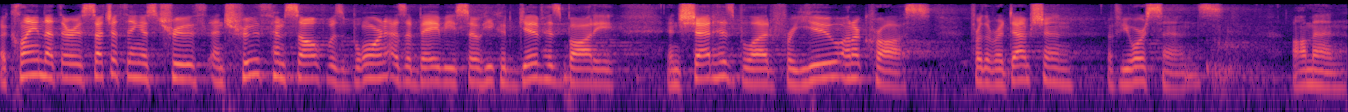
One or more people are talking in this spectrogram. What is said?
A claim that there is such a thing as truth, and truth himself was born as a baby so he could give his body and shed his blood for you on a cross for the redemption of your sins. Amen.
